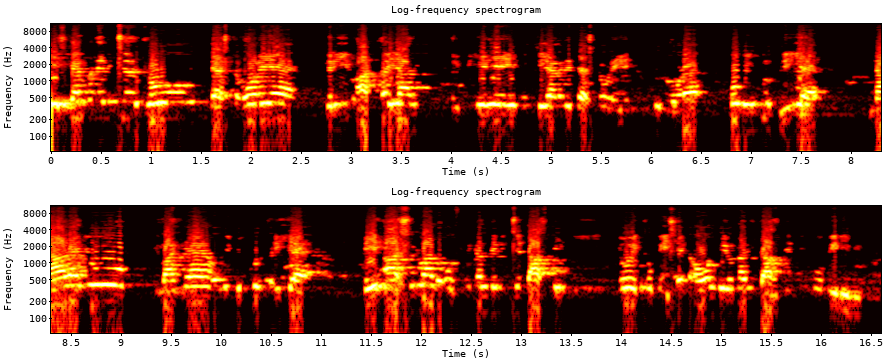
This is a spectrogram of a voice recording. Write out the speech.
ਇਸ ਕੈਂਪ ਦੇ ਵਿੱਚ ਜੋ ਟੈਸਟ ਹੋ ਰਹੇ ਆ ਕਰੀਬ 8000 ਰੁਪਏ ਦੇ ਨਿੱਕੇ ਜਾਣੇ ਦੇ ਟੈਸਟ ਹੋ ਰਹੇ ਆ ਜਿਹਦੀ ਲੋੜ ਹੈ ਉਹ ਬਿਲਕੁਲ ਫ੍ਰੀ ਹੈ ਨਾਲ ਹੈ ਜੋ ਦਵਾਈਆਂ ਹੈ ਉਹ ਵੀ ਬਿਲਕੁਲ ਫ੍ਰੀ ਹੈ ਤੇ ਆਸ਼ੀਰਵਾਦ ਹਸਪੀਟਲ ਦੇ ਵਿੱਚ 10 ਦਿਨ ਦੀ ਜੋ ਇੱਥੋਂ ਪੇਸ਼ੈਂਟ ਆਉਣਗੇ ਉਹਨਾਂ ਦੀ 10 ਦਿਨ ਦੀ ਓਪੀਡੀ ਵੀ free ਹੈ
